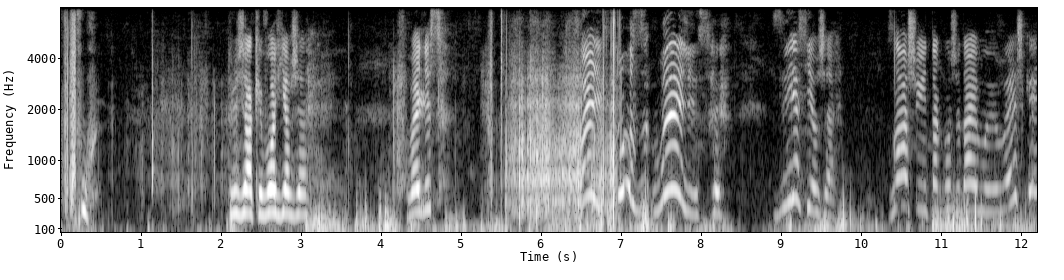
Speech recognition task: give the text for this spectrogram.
Фух. Друзяки, вот я вже виліз. Виліз, ну, виліз. Зліз я вже з нашої так ожидаємої вишки.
